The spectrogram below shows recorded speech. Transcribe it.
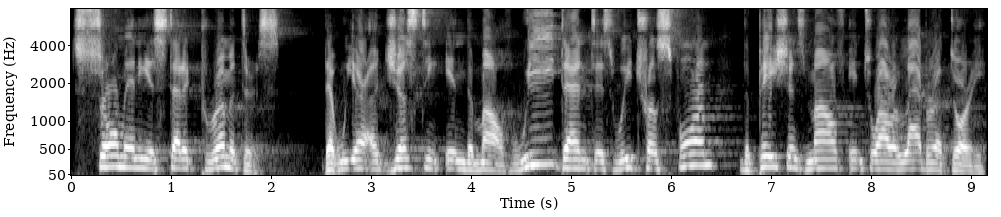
So many aesthetic parameters that we are adjusting in the mouth. We dentists, we transform the patient's mouth into our laboratory.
